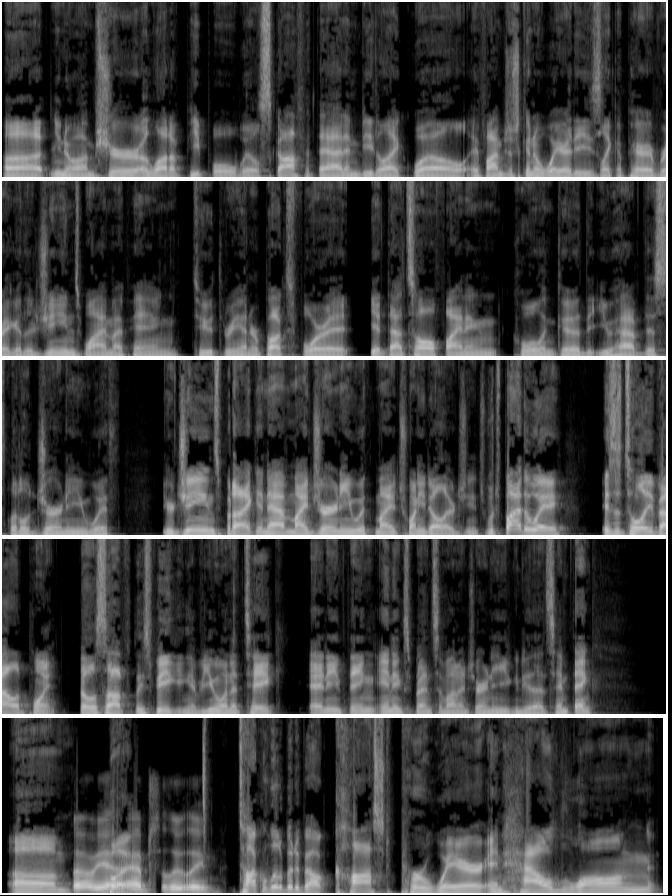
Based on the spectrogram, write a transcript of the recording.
uh, you know I'm sure a lot of people will scoff at that and be like, well, if I'm just going to wear these like a pair of regular jeans, why am I paying two three hundred bucks for it? Yet that's all fine and cool and good that you have this little journey with your jeans, but I can have my journey with my twenty dollar jeans, which by the way is a totally valid point philosophically speaking. If you want to take anything inexpensive on a journey, you can do that same thing. Um, Oh yeah, absolutely. talk a little bit about cost per wear and how long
